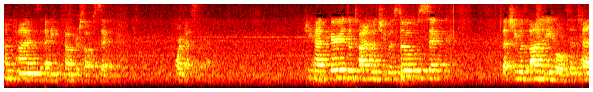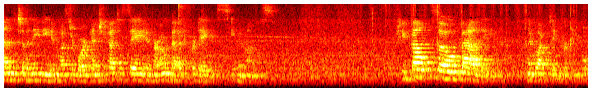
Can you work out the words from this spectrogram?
Sometimes Etty found herself sick or desperate. She had periods of time when she was so sick that she was unable to tend to the needy in Westerbork and she had to stay in her own bed for days, even months. She felt so badly neglecting her people.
